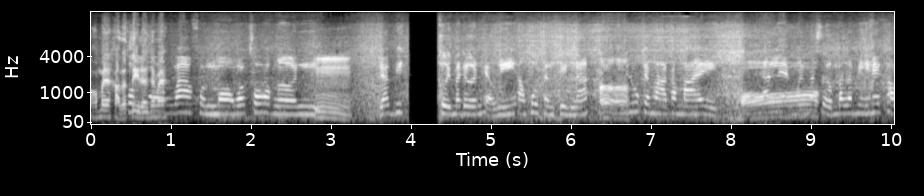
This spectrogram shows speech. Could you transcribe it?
เขาไม่ได้ขับแท็กซี่แล้วใช่ไหมคนมองว่าคนมองว่าฟอกเงินอืมแล้วบิ๊กเคยมาเดินแถวนี้เอาพูดจริงๆนะอ่าไม่รู้แกมาทำไมๆอ๋อนั่นแหละเหมันมาเส ริมบารมีให้เขา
